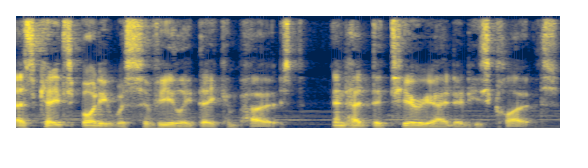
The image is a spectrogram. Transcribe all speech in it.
as Keith's body was severely decomposed and had deteriorated his clothes.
